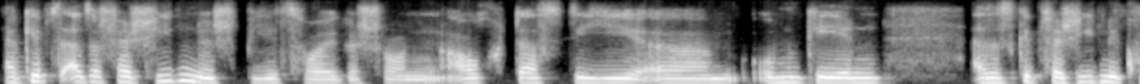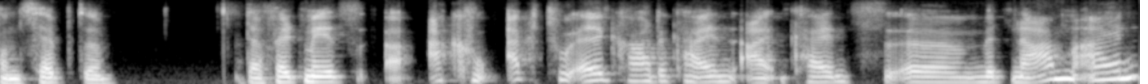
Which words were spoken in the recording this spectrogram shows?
Da gibt es also verschiedene Spielzeuge schon, auch dass die ähm, umgehen. Also es gibt verschiedene Konzepte. Da fällt mir jetzt ak aktuell gerade kein, keins äh, mit Namen ein,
